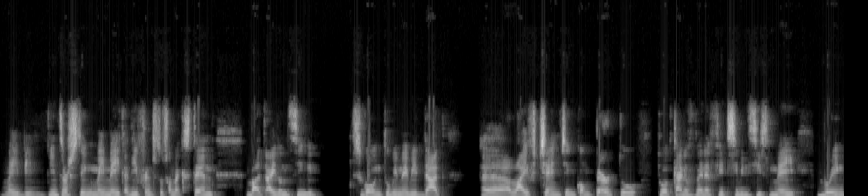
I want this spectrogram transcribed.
may be interesting, may make a difference to some extent, but I don't think it's going to be maybe that uh, life changing compared to, to what kind of benefits CBDCs may bring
